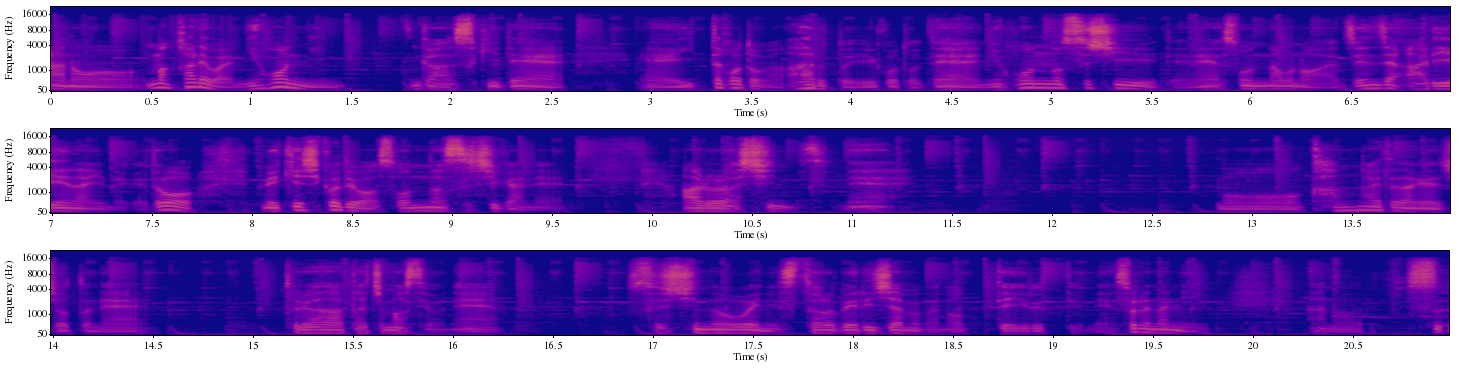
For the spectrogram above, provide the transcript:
あのまあ彼は日本にが好きで、えー行ったことがあるということで日本の寿司でねそんなものは全然ありえないんだけどメキシコではそんな寿司がねあるらしいんですよね。もう考えただけでちょっとね鳥肌立ちますよね。寿司の上にストロベリージャムが乗っているっていうね。それ何？あのす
